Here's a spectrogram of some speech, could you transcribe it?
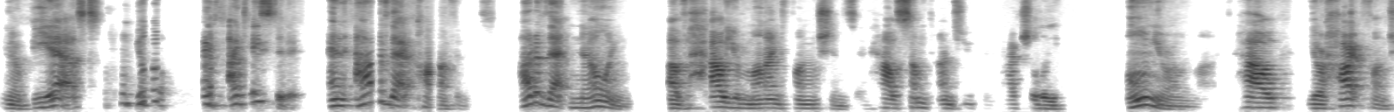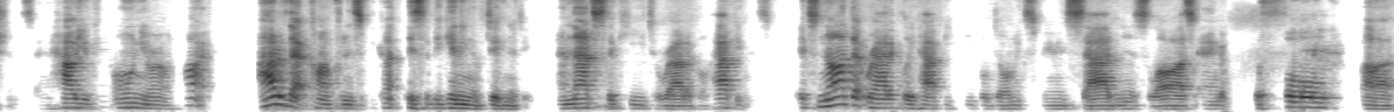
you know, BS. You'll, I, I tasted it. And out of that confidence, out of that knowing of how your mind functions and how sometimes you can actually own your own mind, how your heart functions and how you can own your own heart. Out of that confidence is the beginning of dignity. And that's the key to radical happiness. It's not that radically happy people don't experience sadness, loss, anger, the full uh,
